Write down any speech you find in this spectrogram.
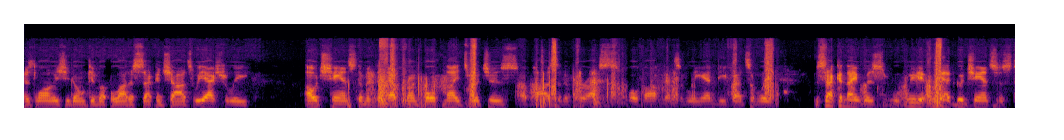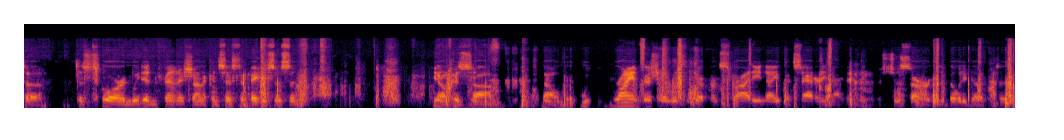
as long as you don't give up a lot of second shots. We actually outchanced them at the net front both nights, which is a positive for us, both offensively and defensively. The second night was we we had good chances to to score, and we didn't finish on a consistent basis. And you know, because uh, no, Ryan Bischel was the difference Friday night, but Saturday night I think it was just our inability to, to, to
